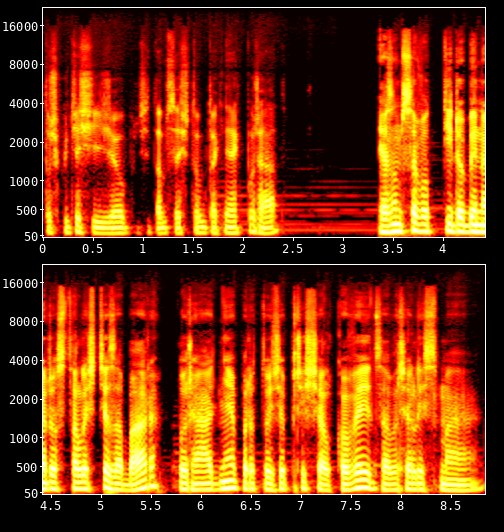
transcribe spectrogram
trošku těžší, že jo, protože tam seš tom tak nějak pořád. Já jsem se od té doby nedostal ještě za bar pořádně, protože přišel covid, zavřeli jsme,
